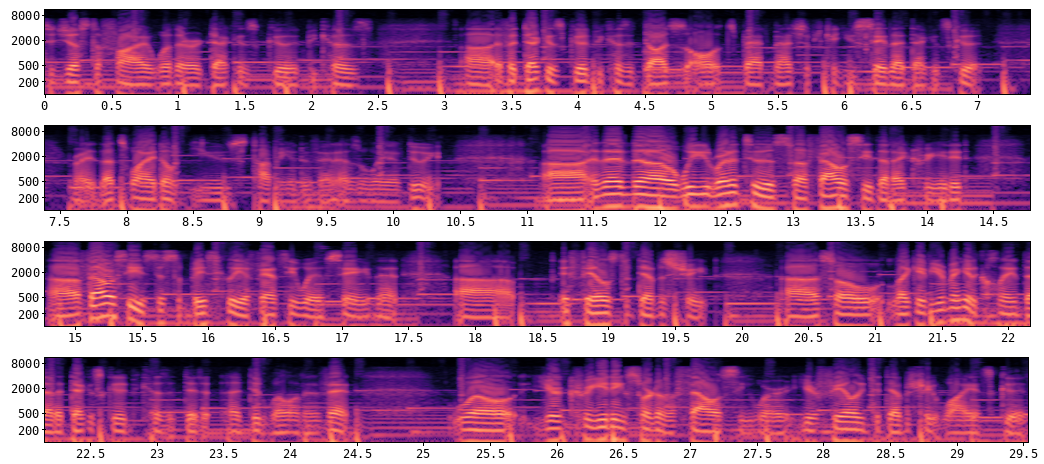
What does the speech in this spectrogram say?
to justify whether a deck is good because uh, if a deck is good because it dodges all its bad matchups, can you say that deck is good? Right. That's why I don't use topping an event as a way of doing it. Uh, and then uh, we run into this uh, fallacy that I created. Uh, fallacy is just a, basically a fancy way of saying that uh, it fails to demonstrate. So, like if you're making a claim that a deck is good because it did did well in an event, well, you're creating sort of a fallacy where you're failing to demonstrate why it's good,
